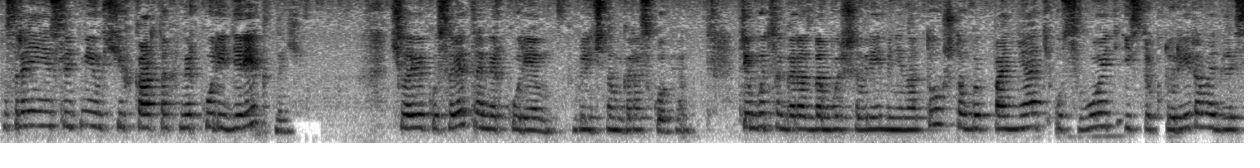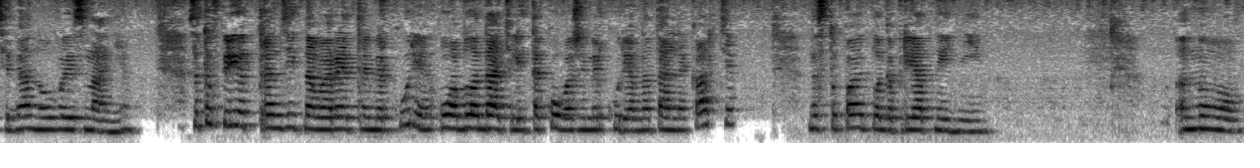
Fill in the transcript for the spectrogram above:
По сравнению с людьми, в чьих картах Меркурий директный, человеку с ретро-меркурием в личном гороскопе требуется гораздо больше времени на то, чтобы понять, усвоить и структурировать для себя новые знания. Зато в период транзитного ретро-меркурия у обладателей такого же Меркурия в натальной карте наступают благоприятные дни. Но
